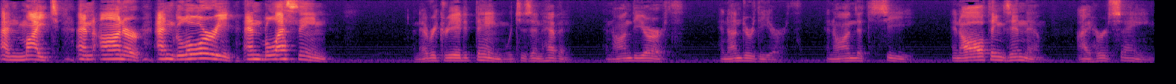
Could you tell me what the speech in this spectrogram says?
and might and honor and glory and blessing. And every created thing which is in heaven and on the earth and under the earth and on the sea and all things in them, I heard saying,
